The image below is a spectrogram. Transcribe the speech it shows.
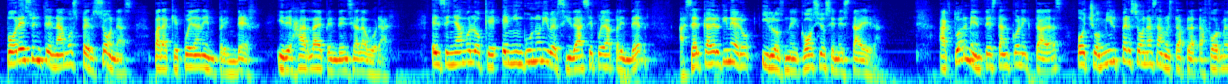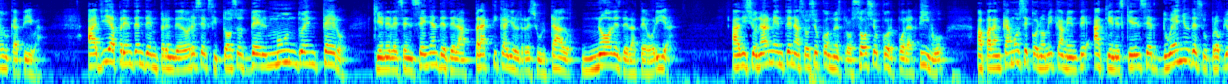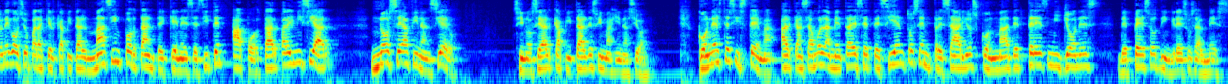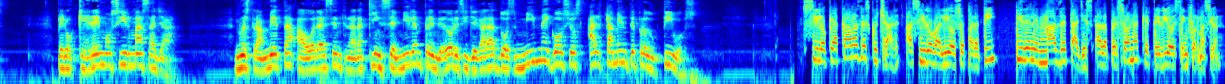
Por eso entrenamos personas para que puedan emprender y dejar la dependencia laboral. Enseñamos lo que en ninguna universidad se puede aprender acerca del dinero y los negocios en esta era. Actualmente están conectadas 8.000 personas a nuestra plataforma educativa. Allí aprenden de emprendedores exitosos del mundo entero, quienes les enseñan desde la práctica y el resultado, no desde la teoría. Adicionalmente, en asocio con nuestro socio corporativo, apalancamos económicamente a quienes quieren ser dueños de su propio negocio para que el capital más importante que necesiten aportar para iniciar no sea financiero, sino sea el capital de su imaginación. Con este sistema alcanzamos la meta de 700 empresarios con más de 3 millones de pesos de ingresos al mes. Pero queremos ir más allá. Nuestra meta ahora es entrenar a 15.000 emprendedores y llegar a 2.000 negocios altamente productivos. Si lo que acabas de escuchar ha sido valioso para ti, pídele más detalles a la persona que te dio esta información.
